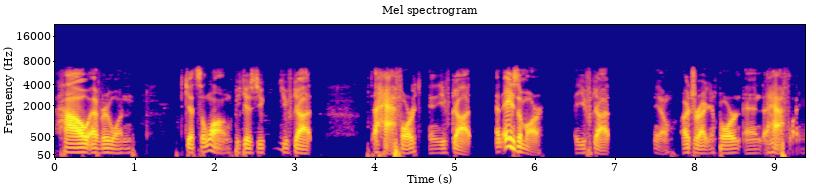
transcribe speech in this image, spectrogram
how everyone gets along because you you've got a half orc and you've got an Aasimar and you've got you know a dragonborn and a halfling.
